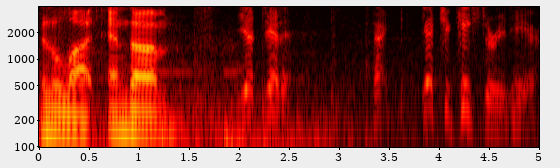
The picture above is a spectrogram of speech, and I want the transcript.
There's a lot. And um, You did it. Hey, get your keister in here.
